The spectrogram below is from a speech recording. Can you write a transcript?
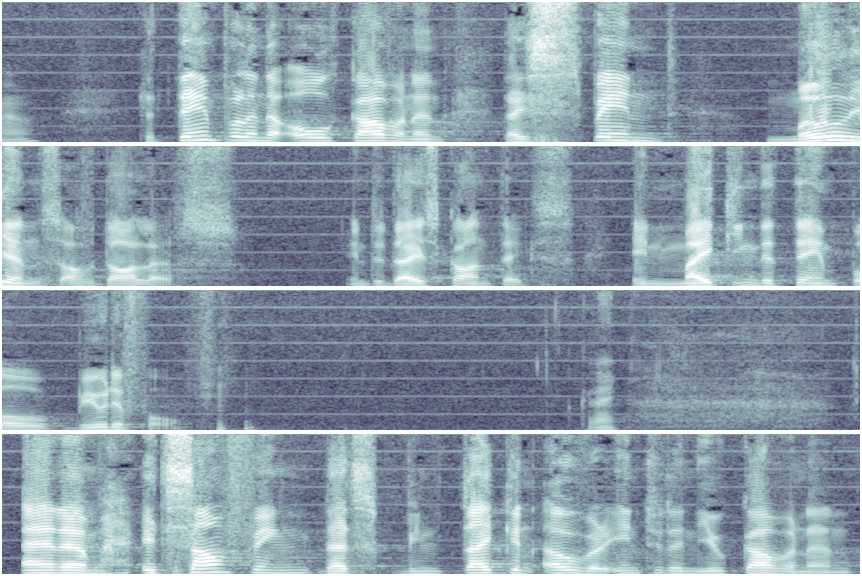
The temple in the Old Covenant, they spent millions of dollars in today's context in making the temple beautiful. okay? And um, it's something that's been taken over into the new covenant,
